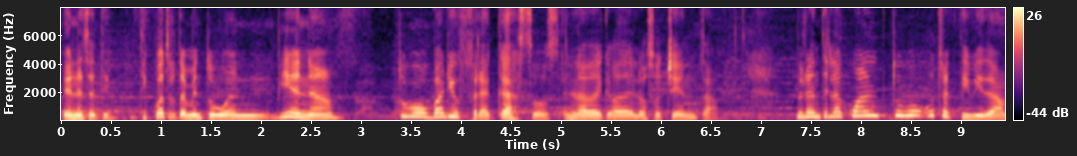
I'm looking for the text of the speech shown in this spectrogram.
en el 74 también tuvo en Viena, tuvo varios fracasos en la década de los 80, durante la cual tuvo otra actividad,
